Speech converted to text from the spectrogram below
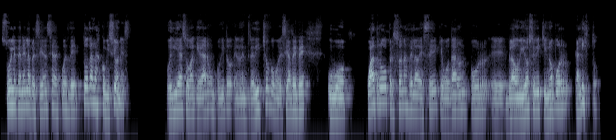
suele tener la presidencia después de todas las comisiones. Hoy día eso va a quedar un poquito en el entredicho, como decía Pepe, hubo cuatro personas de la DC que votaron por eh, Vladimir y no por Calisto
